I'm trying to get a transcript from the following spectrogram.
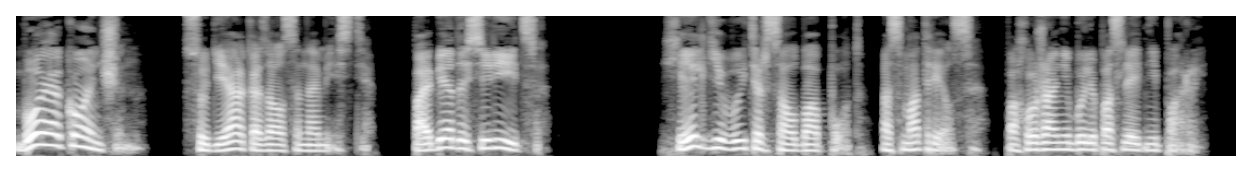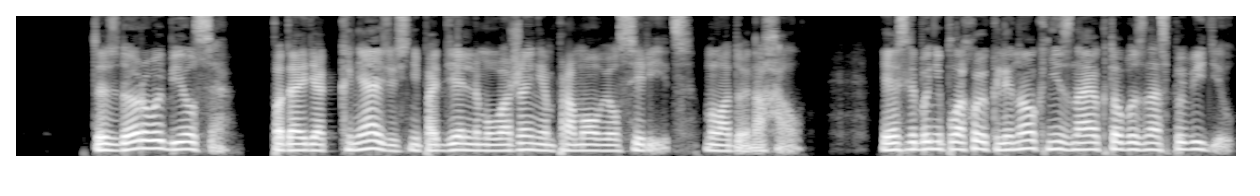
Бой окончен. Судья оказался на месте. Победа сирийца. Хельги вытер с лба пот, осмотрелся. Похоже, они были последней парой. «Ты здорово бился», — подойдя к князю, с неподдельным уважением промолвил сириец, молодой нахал. «Если бы не плохой клинок, не знаю, кто бы из нас победил».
